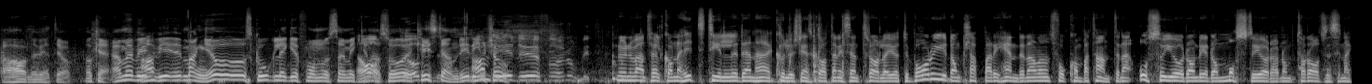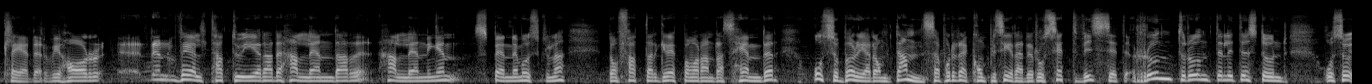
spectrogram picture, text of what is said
Ja, det vet jag. Okej, okay. ja, men vi, ja. vi, Mange och Skog lägger från sig mickarna. Ja, så ja, Christian, det är din ja, show. Det, det är för roligt. Nu är ni varmt välkomna hit till den här Kullerstensgatan i centrala Göteborg. De klappar i händerna de två kombatanterna och så gör de det de måste göra. De tar av sig sina kläder. Vi har eh, den vältatuerade hallänningen, spänner musklerna. De fattar grepp om varandras händer och så börjar de dansa på det där komplicerade rosettviset runt, runt en liten stund. Och så,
